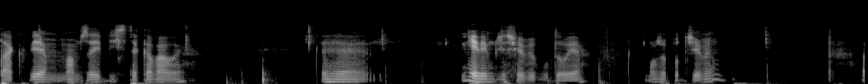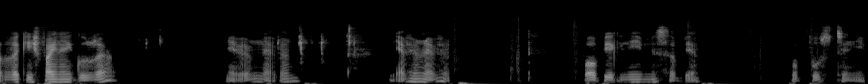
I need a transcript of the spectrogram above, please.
Tak, wiem, mam zajebiste kawały. Yy, nie wiem, gdzie się wybuduje. Może pod ziemią? Albo w jakiejś fajnej górze? Nie wiem, nie wiem. Nie wiem, nie wiem. Pobiegnijmy sobie po pustyni.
